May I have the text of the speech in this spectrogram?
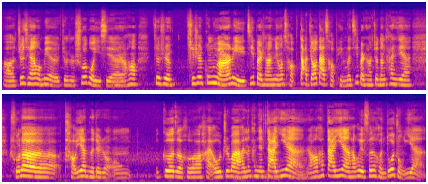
呃，之前我们也就是说过一些，然后就是其实公园儿里基本上那种草大只要大草坪的，基本上就能看见，除了讨厌的这种。鸽子和海鸥之外，还能看见大雁，然后它大雁还会分很多种雁，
